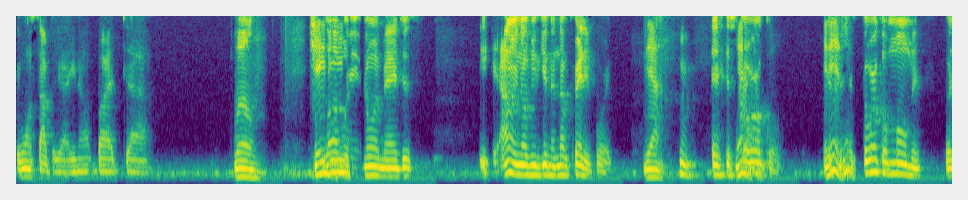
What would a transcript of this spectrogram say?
It won't stop the guy. You know, but uh, Well, love what he's doing, man. Just I don't even know if he's getting enough credit for it. Yeah, It's historical. it It's is. a historical moment, but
